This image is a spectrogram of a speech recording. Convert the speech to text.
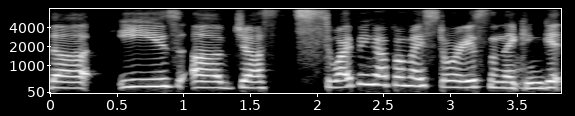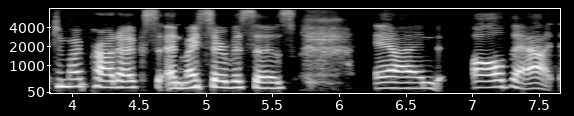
the ease of just swiping up on my stories so they can get to my products and my services and all that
